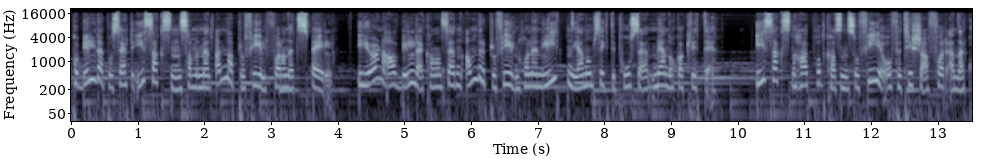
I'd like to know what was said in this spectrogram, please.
På bildet poserte Isaksen sammen med en annen profil foran et speil. I hjørnet av bildet kan han se den andre profilen holde en liten, gjennomsiktig pose med noe kvitt i. Isaksen har podkasten Sofie og Fetisha for NRK.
